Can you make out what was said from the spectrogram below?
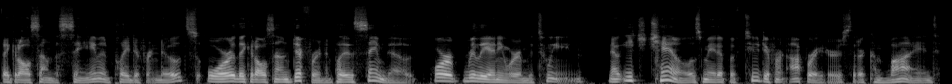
They could all sound the same and play different notes, or they could all sound different and play the same note, or really anywhere in between. Now each channel is made up of two different operators that are combined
